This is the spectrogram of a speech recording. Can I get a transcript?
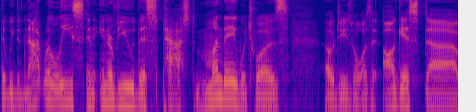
that we did not release an interview this past Monday, which was, oh geez, what was it? August uh,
